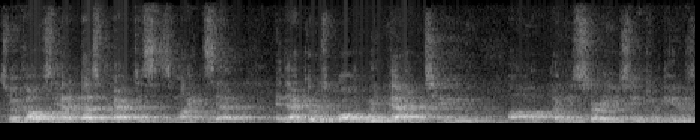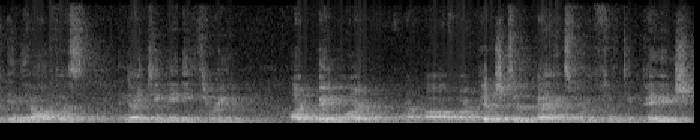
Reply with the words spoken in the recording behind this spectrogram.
So we've always had a best practices mindset, and that goes all the way back to uh, I started using computers in the office in 1983. I made my uh, my pitch to the banks with a 50-page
